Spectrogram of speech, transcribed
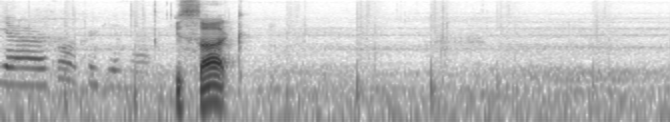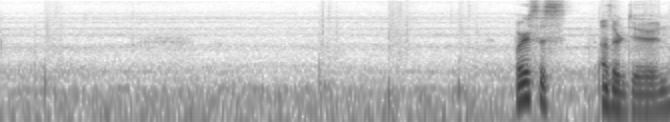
Yeah, it's a little creepy, isn't it? you suck. Where's this other dude?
